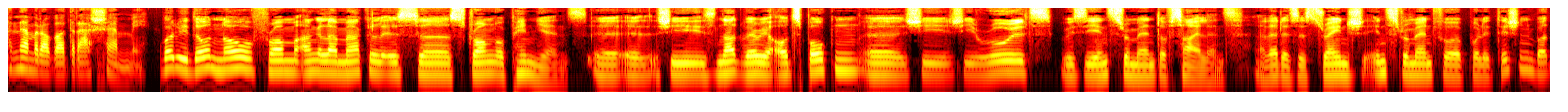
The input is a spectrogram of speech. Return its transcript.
nem ragad rá semmi. What we don't know from Angela Merkel is uh, strong opinions. Uh, uh, she is not very outspoken. Uh, she she rules with the instrument of silence, and that is a strange instrument for a politician, but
